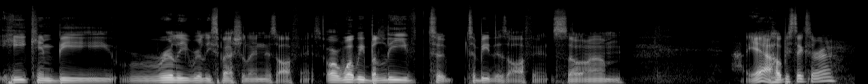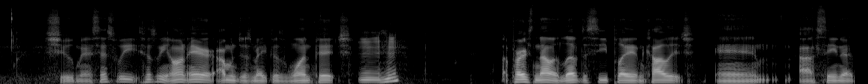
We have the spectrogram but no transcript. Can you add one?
he can be really really special in this offense or what we believe to to be this offense so um yeah i hope he sticks around Shoot, man. Since we since we on air, I'm gonna just make this one pitch. mm-hmm A person I would love to see play in college, and I've seen that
